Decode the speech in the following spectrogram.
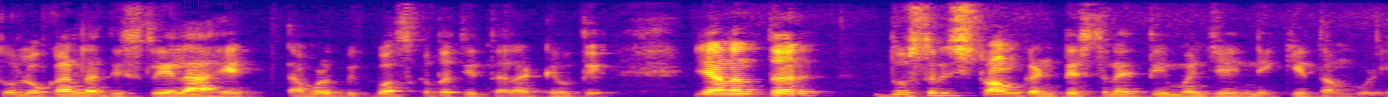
तो लोकांना दिसलेला आहे. त्यामुळे बिग बॉस कदाचित त्याला ठेवते. यानंतर दुसरी स्ट्रॉंग कंटेस्टंट आहे ती म्हणजे निकी तांबोळी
